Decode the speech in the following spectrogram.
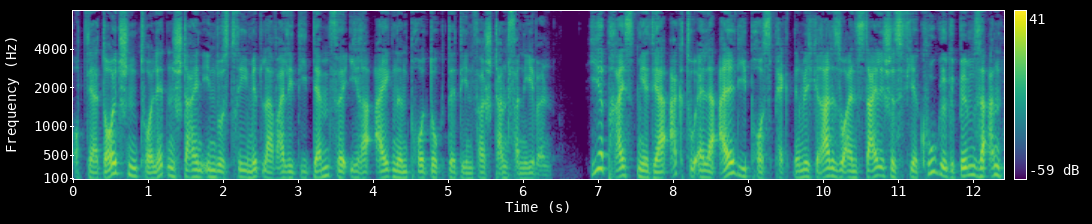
ob der deutschen Toilettensteinindustrie mittlerweile die Dämpfe ihrer eigenen Produkte den Verstand vernebeln. Hier preist mir der aktuelle Aldi-Prospekt nämlich gerade so ein stylisches Vierkugelgebimse an,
